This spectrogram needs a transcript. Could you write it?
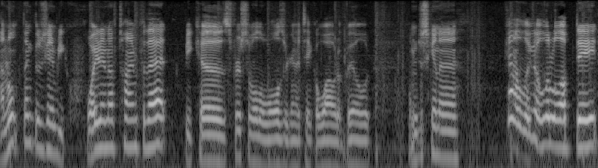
I don't think there's going to be quite enough time for that because, first of all, the walls are going to take a while to build. I'm just going to kind of like a little update,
